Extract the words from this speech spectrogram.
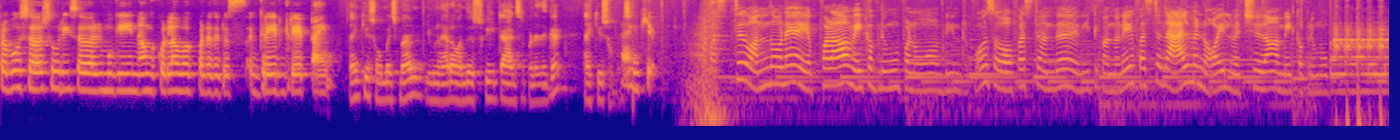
Prabhu sir Soori sir Mugen அவங்க கூடலாம் ஒர்க் பண்ணுறது it was great great time thank you so much ma'am இவ்வளோ நேரம் வந்து ஸ்வீட்டாக ஆன்சர் பண்ணதுக்கு thank you so much thank you first வந்தோடனே எப்படா மேக்கப் ரிமூவ் பண்ணுவோம் அப்படின்னு இருக்கும் ஸோ ஃபஸ்ட்டு வந்து வீட்டுக்கு வந்தோடனே ஃபஸ்ட்டு வந்து ஆல்மண்ட் ஆயில் வச்சு தான் மேக்கப் ரிமூவ் பண்ணுவோம்.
